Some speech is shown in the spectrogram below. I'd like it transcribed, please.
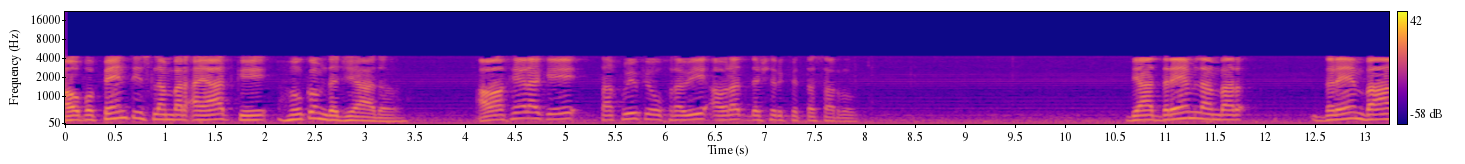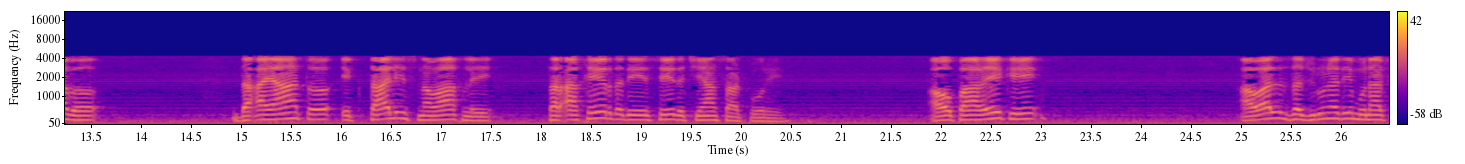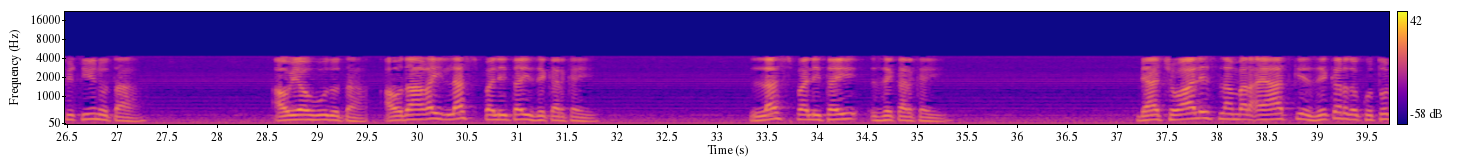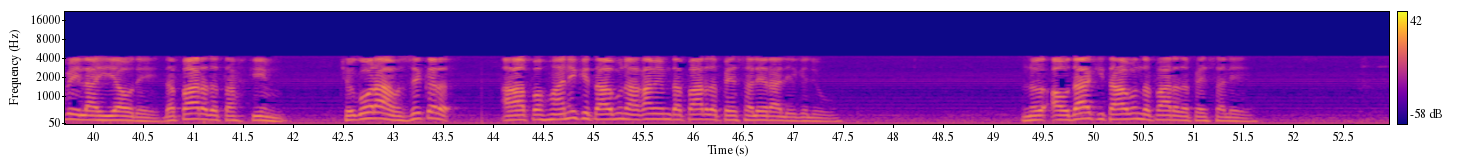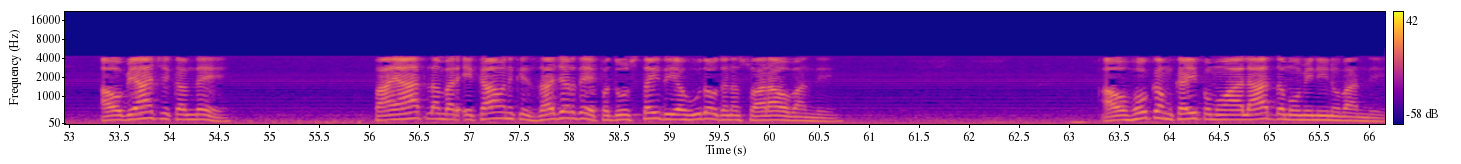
او په 35 نمبر آیات کې حکم د جهاد او اخره کې تخویف اخروی او رد د شرک په تصرف بیا دریم نمبر دریم باب د آیات 41 نواخلې تر اخر د دې سه د 66 پورې او پاره کې اول زجرونه دي منافقین ته او يهود ته او دا غي لس پلیتای ذکر کوي لس پلیتای ذکر کوي بیا 44 نمبر آیات کې ذکر د کتب الہیه او ده د پاره د تحکیم چې ګوره ذکر هغه په هاني کتابونو هغه هم د پاره د فیصله را لېګلو نو او دا کتابون د پاره د فیصله او بیا چې کم ده پایات نمبر 51 کې زجر ده په دوستۍ د يهودو او د نصاراو باندې او حکم کوي په موالات د مؤمنینو باندې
